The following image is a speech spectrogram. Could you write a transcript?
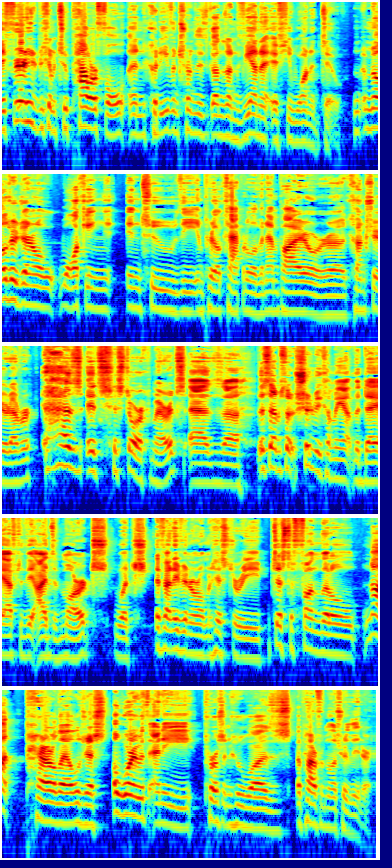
They feared he'd become too powerful and could even turn these guns on Vienna if he wanted to. A military general walking into the imperial capital of an empire or a country or whatever has its historic merits, as uh, this episode should be coming out the day after the Ides of March, which, if any of you know Roman history, just a fun little, not parallel, just a worry with any person who was a powerful military leader.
